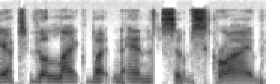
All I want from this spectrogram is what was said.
Get the like button and subscribe.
